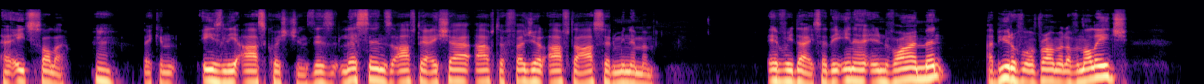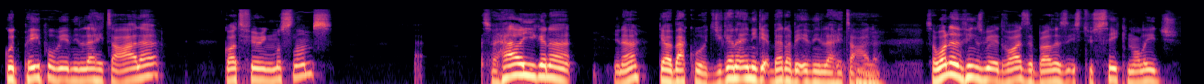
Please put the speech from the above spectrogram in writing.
at each salah. Hmm. They can easily ask questions. There's lessons after Isha, after Fajr, after Asr minimum every day. So they're in an environment, a beautiful environment of knowledge, good people, bi'idhnillahi ta'ala, God fearing Muslims. So how are you gonna, you know, go backwards? You're gonna only get better bi'idhnillahi ta'ala. So one of the things we advise the brothers is to seek knowledge,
